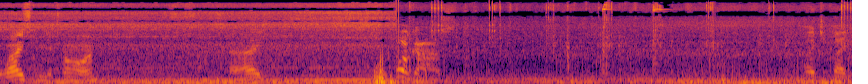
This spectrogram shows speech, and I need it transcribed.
You're wasting your time. Hey. Fuck us. Oh, Jacoby.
